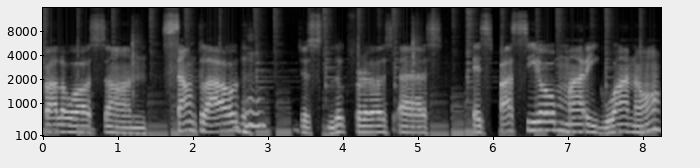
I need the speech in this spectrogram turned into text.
follow us on SoundCloud. Just look for us as Espacio Marihuano.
